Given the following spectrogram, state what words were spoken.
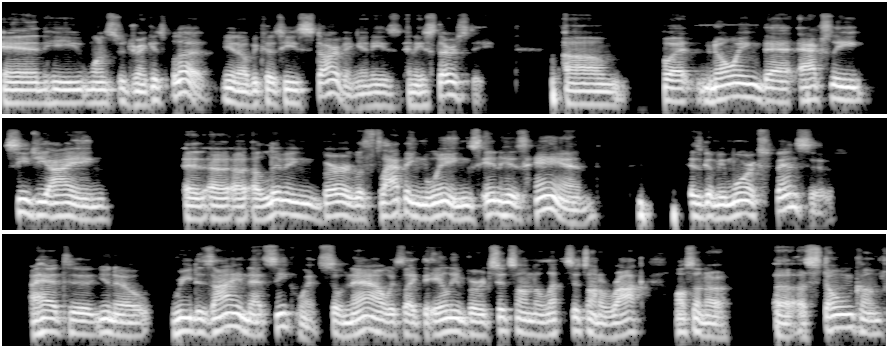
and he wants to drink its blood. You know, because he's starving and he's and he's thirsty. Um, but knowing that actually CGIing a, a, a living bird with flapping wings in his hand is going to be more expensive. I had to, you know, redesign that sequence. So now it's like the alien bird sits on the sits on a rock. All of a sudden, a, a, a stone comes,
